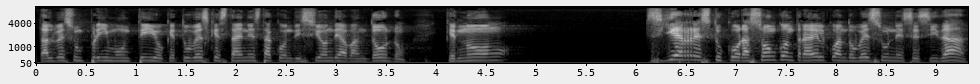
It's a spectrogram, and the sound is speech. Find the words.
tal vez un primo, un tío, que tú ves que está en esta condición de abandono, que no cierres tu corazón contra él cuando ves su necesidad.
